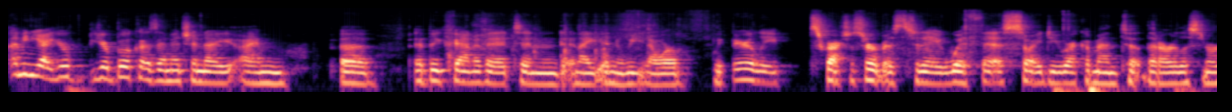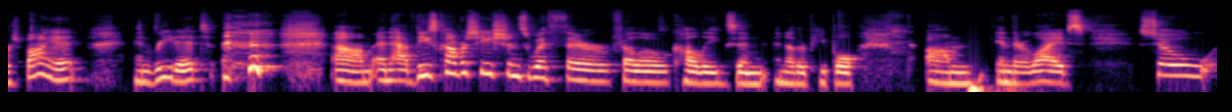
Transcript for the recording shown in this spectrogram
I mean, yeah, your your book, as I mentioned, I, I'm a, a big fan of it, and and I and we you know we're, we barely scratched the surface today with this, so I do recommend to, that our listeners buy it and read it, um, and have these conversations with their fellow colleagues and, and other people um, in their lives. So,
